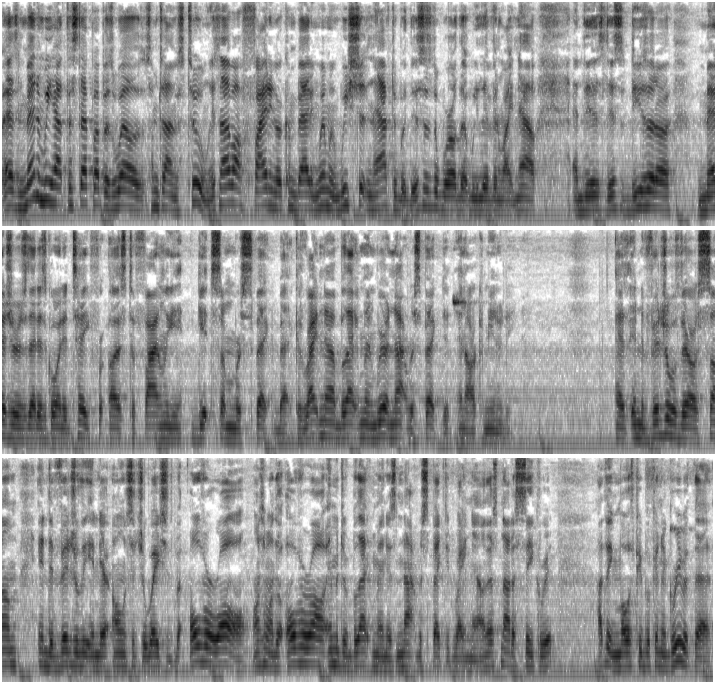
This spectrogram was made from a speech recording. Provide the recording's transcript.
As men we have to step up as well sometimes too. It's not about fighting or combating women. We shouldn't have to but this is the world that we live in right now. And this this these are the measures that it's going to take for us to finally get some respect back. Because right now black men we're not respected in our community as individuals there are some individually in their own situations but overall i'm talking about the overall image of black men is not respected right now that's not a secret i think most people can agree with that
